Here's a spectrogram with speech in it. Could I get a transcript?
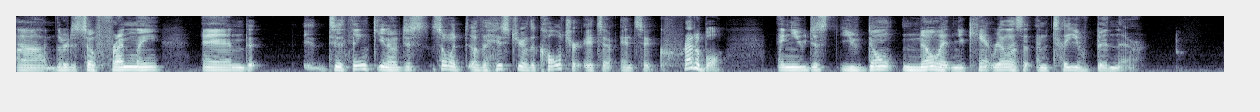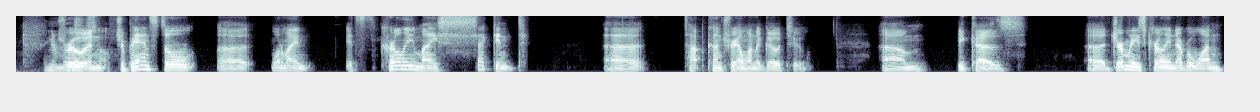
Uh, they're just so friendly, and to think you know just so much of the history of the culture, it's a, it's incredible, and you just you don't know it and you can't realize it until you've been there. And True, and. Japan's still uh, one of my. It's currently my second uh, top country I want to go to, um, because uh, is currently number one,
